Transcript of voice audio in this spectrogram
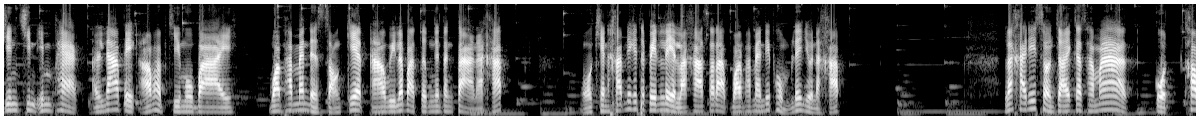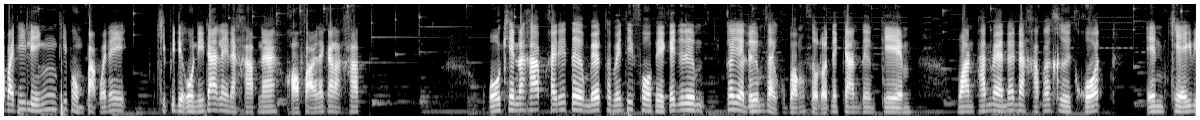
กินชิน Impact Arena Break Out PUBG Mobile One Punch Man The Song Gate RV และบัตรเติมเงินต่างๆนะครับ โอเคนะครับนี่ก็จะเป็นเลทราคาสำหรับวันพันแมนที่ผมเล่นอยู่นะครับ และใครที่สนใจก็สามารถกดเข้าไปที่ลิงก์ที่ผมปักไว้ในคลิปวิดีโอนี้ได้เลยนะครับนะ ขอฝากไว้แล้วกันนะครับ โอเคนะครับ ใครที่เติมเว็บ24 Pay ก็อย่าลืมก็อย่าลืมใส่คูปองส่วนลดในการเติมเกมวันพันแมนด้วยนะครับ ก็คือโค้ด NKD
